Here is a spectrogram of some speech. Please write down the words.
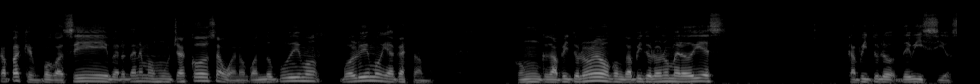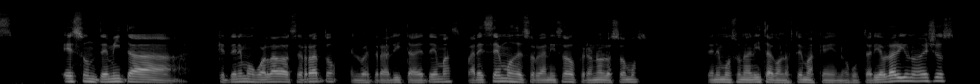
Capaz que un poco así, pero tenemos muchas cosas. Bueno, cuando pudimos, volvimos y acá estamos. Con un capítulo nuevo, con capítulo número 10. Capítulo de vicios. Es un temita que tenemos guardado hace rato en nuestra lista de temas. Parecemos desorganizados, pero no lo somos. Tenemos una lista con los temas que nos gustaría hablar y uno de ellos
